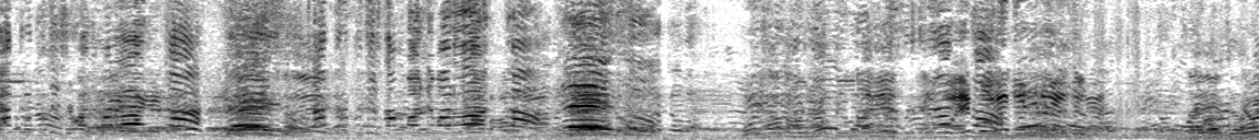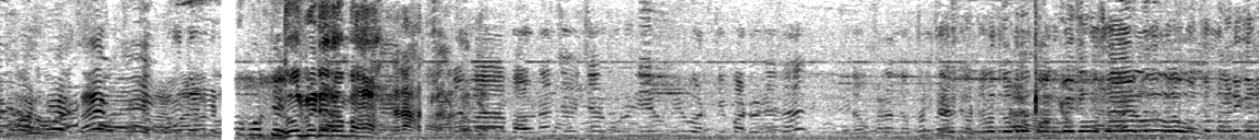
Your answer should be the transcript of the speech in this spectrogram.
छत्रपती शिवाजी महाराजांचा छत्रपती संभाजी महाराजांचा दोन मिनिटं थांबा भावनांचा विचार करून हे मी वरती पाठवण्याचा लवकरात लवकर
